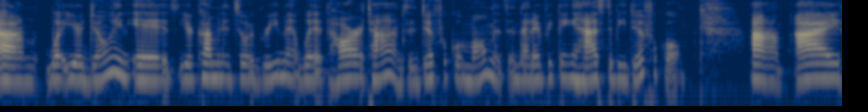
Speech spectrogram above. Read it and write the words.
um, what you're doing is you're coming into agreement with hard times and difficult moments, and that everything has to be difficult. Um, I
